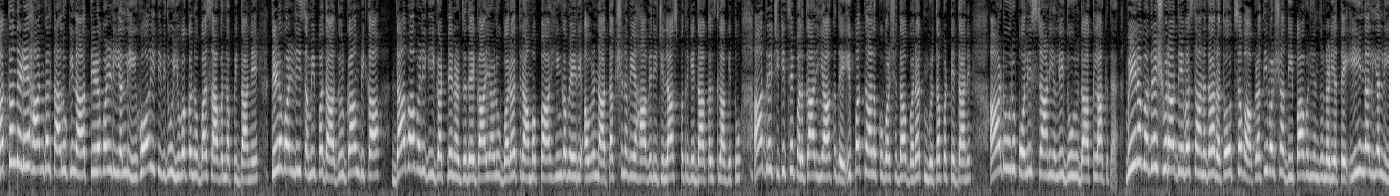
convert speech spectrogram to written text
ಮತ್ತೊಂದೆಡೆ ಹಾನ್ಗಲ್ ತಾಲೂಕಿನ ತಿಳವಳ್ಳಿಯಲ್ಲಿ ಹೋರಿ ತಿವಿದು ಯುವಕನೊಬ್ಬ ಸಾವನ್ನಪ್ಪಿದ್ದಾನೆ. ತಿಳವಳ್ಳಿ ಸಮೀಪದ ದುರ್ಗಾಂಬಿಕಾ ದಾಬಾ ಬಳಿ ಈ ಘಟನೆ ನಡೆದಿದೆ. ಗಾಯಾಳು ಭರತ್ ರಾಮಪ್ಪ ಹಿಂಗಮೇರಿ ಅವರನ್ನ ತಕ್ಷಣವೇ ಹಾವೇರಿ ಜಿಲ್ಲಾಸ್ಪತ್ರೆಗೆ ದಾಖಲಿಸಲಾಗಿತ್ತು. ಆದರೆ ಚಿಕಿತ್ಸೆ ಫಲಕಾರಿಯಾಗದೆ ಇಪ್ಪತ್ನಾಲ್ಕು ವರ್ಷದ ಭರತ್ ಮೃತಪಟ್ಟಿದ್ದಾನೆ. ಆಡೂರು ಪೊಲೀಸ್ ಠಾಣೆಯಲ್ಲಿ ದೂರು ದಾಖಲಾಗಿದೆ. ವೀರಭದ್ರೇಶ್ವರ ದೇವಸ್ಥಾನದ ರಥೋತ್ಸವ ಪ್ರತಿ ವರ್ಷ ದೀಪಾವಳಿಯಂದು ನಡೆಯುತ್ತೆ. ಈ ಹಿನ್ನೆಲೆಯಲ್ಲಿ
